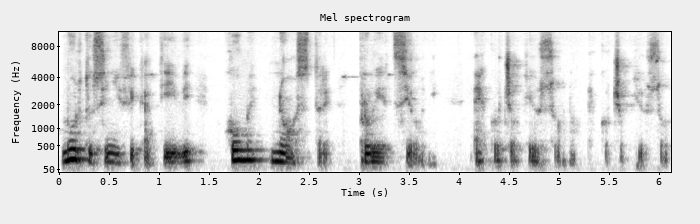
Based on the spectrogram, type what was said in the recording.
molto significativi come nostre proiezioni. Ecco ciò che io sono, ecco ciò che io sono.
